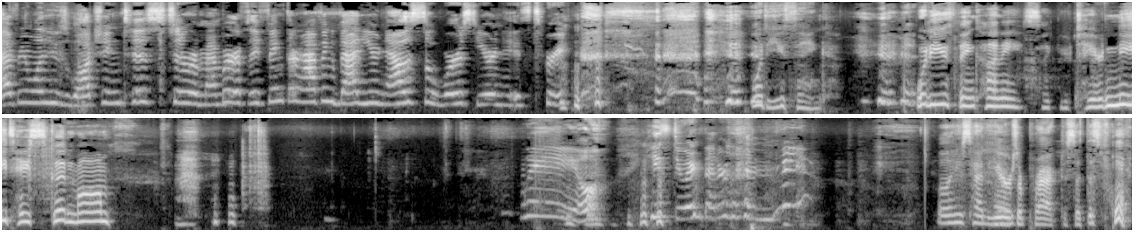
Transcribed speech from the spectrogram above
everyone who's watching this to remember if they think they're having a bad year now, this is the worst year in history. What do you think? What do you think, honey? It's like your, your knee tastes good, mom. Wow, he's doing better than me. Well, he's had years of practice at this point.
